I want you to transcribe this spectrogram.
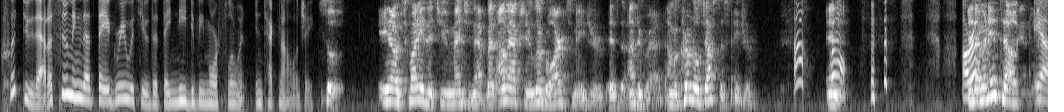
could do that, assuming that they agree with you that they need to be more fluent in technology. So, you know, it's funny that you mentioned that, but I'm actually a liberal arts major as an undergrad. I'm a criminal justice major. Oh, and, well. All right. And I'm an Intel analyst, yeah.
